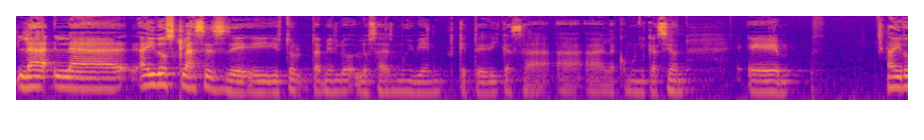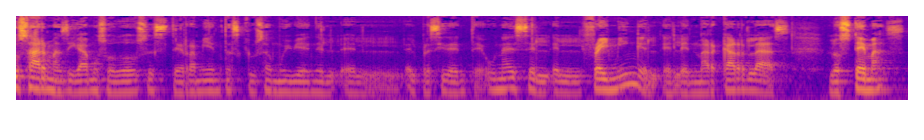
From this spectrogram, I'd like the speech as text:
la, hay dos clases de, y esto también lo, sabes muy bien, que te dedicas a, la comunicación. Eh, hay dos armas, digamos, o dos este, herramientas que usa muy bien el presidente. Una es el, el framing, el, enmarcar las, los temas,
